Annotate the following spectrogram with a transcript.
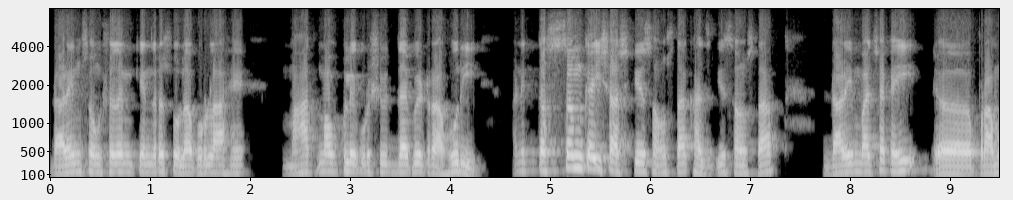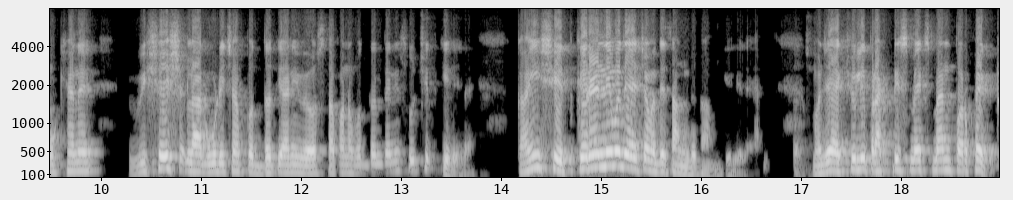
डाळिंब संशोधन केंद्र सोलापूरला आहे. महात्मा फुले कृषी विद्यापीठ राहुरी आणि तत्सम काही शासकीय संस्था खाजगी संस्था डाळिंबाच्या काही प्रामुख्याने विशेष लागवडीच्या पद्धती आणि व्यवस्थापनाबद्दल त्यांनी सूचित केलेलं आहे. काही शेतकऱ्यांनी मध्ये याच्यामध्ये चांगलं काम केलेलं आहे. म्हणजे actually practice makes man perfect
